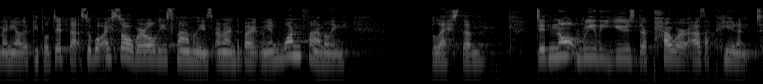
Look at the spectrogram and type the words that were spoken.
many other people did that. So what I saw were all these families around about me, and one family, bless them, did not really use their power as a parent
